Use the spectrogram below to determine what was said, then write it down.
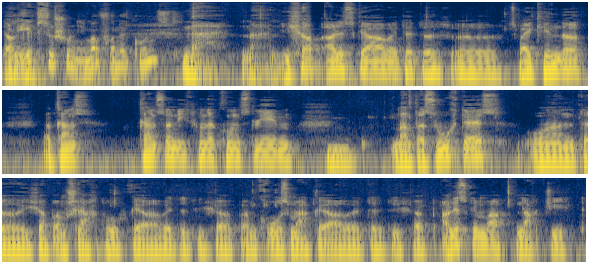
Danke. Lebst du schon immer von der Kunst? Nein, nein. Ich habe alles gearbeitet, äh, zwei Kinder. Da kannst, kannst du nicht von der Kunst leben. Hm. man versucht es und äh, ich habe am Schlachthof gearbeitet, ich habe am Großmarkt gearbeitet, ich habe alles gemacht, Nachtschicht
